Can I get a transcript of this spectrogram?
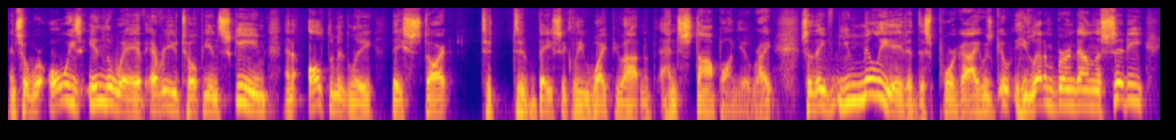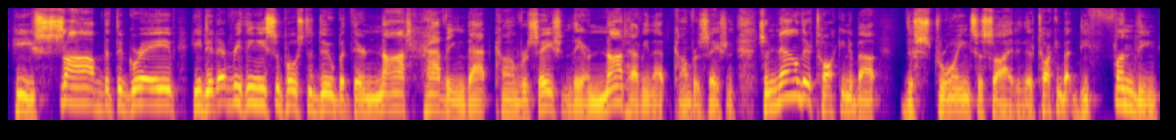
And so we're always in the way of every utopian scheme, and ultimately they start to, to basically wipe you out and, and stomp on you, right? So they've humiliated this poor guy who's he let him burn down the city. He sobbed at the grave. He did everything he's supposed to do, but they're not having that conversation. They are not having that conversation. So now they're talking about destroying society. They're talking about defunding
